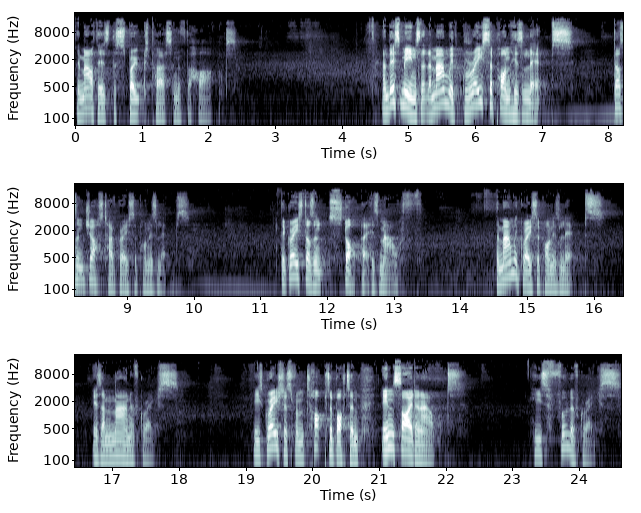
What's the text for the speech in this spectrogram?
The mouth is the spokesperson of the heart. And this means that the man with grace upon his lips doesn't just have grace upon his lips. The grace doesn't stop at his mouth. The man with grace upon his lips is a man of grace. He's gracious from top to bottom, inside and out. He's full of grace.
